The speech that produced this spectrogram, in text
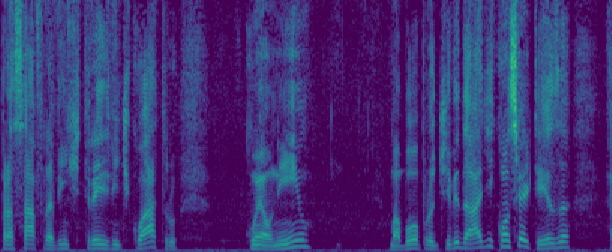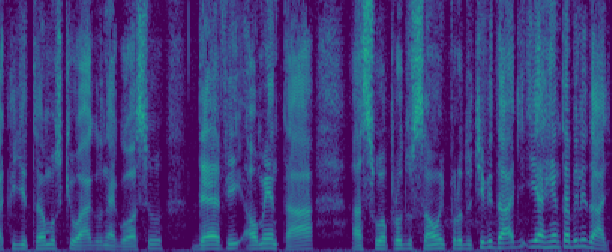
para a safra 23, 24 com El Ninho, uma boa produtividade e com certeza acreditamos que o agronegócio deve aumentar a sua produção e produtividade e a rentabilidade.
